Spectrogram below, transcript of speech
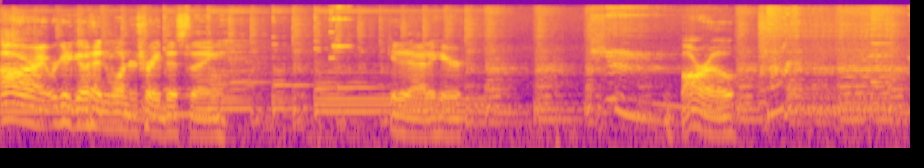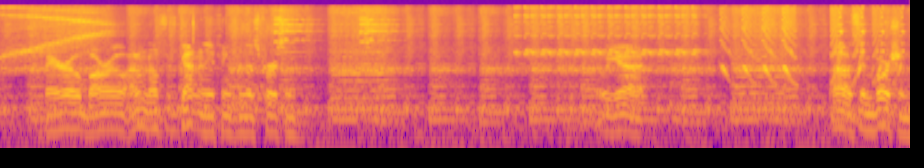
Alright, we're gonna go ahead and wonder trade this thing. Get it out of here. Borrow. Barrow, borrow. I don't know if we've gotten anything from this person. What we got? Oh, it's abortion.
